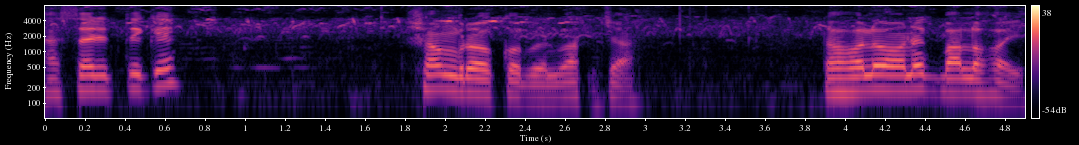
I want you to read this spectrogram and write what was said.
হ্যাসারি থেকে সংগ্রহ করবেন বাচ্চা, তাহলে অনেক ভালো হয়।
